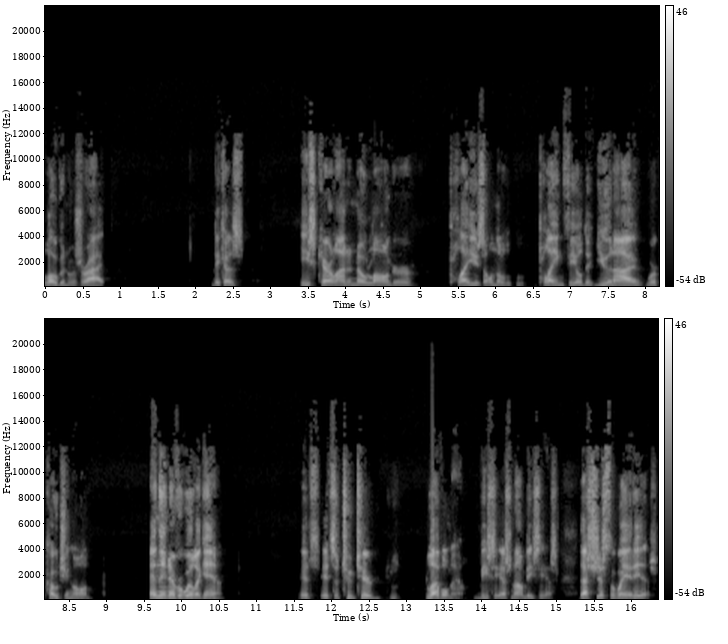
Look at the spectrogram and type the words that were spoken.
Logan was right. Because East Carolina no longer plays on the playing field that you and I were coaching on. And they never will again. It's it's a two tiered level now BCS, non BCS. That's just the way it is.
